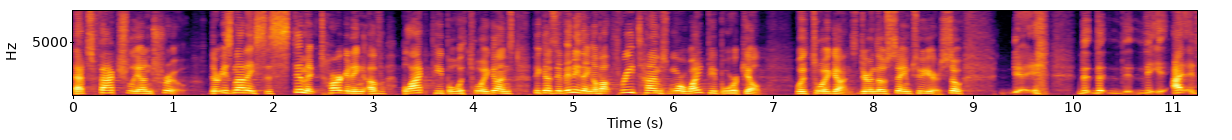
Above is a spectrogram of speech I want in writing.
that's factually untrue. There is not a systemic targeting of black people with toy guns because, if anything, about three times more white people were killed with toy guns during those same two years. So the, the, the, I,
